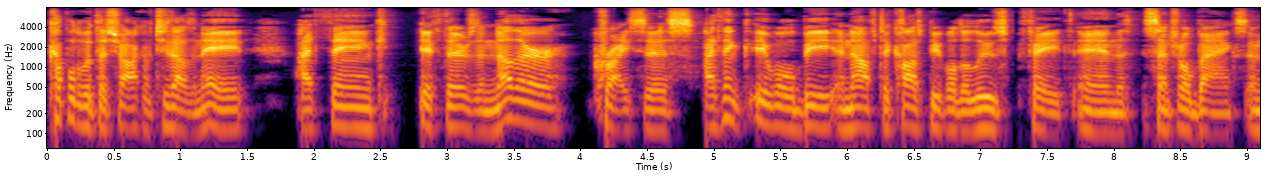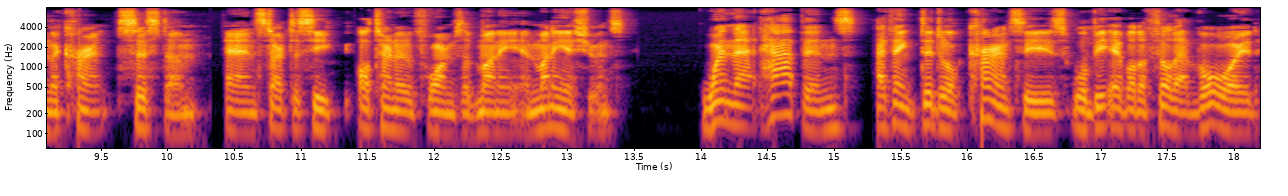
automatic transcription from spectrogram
coupled with the shock of 2008, I think if there's another crisis, I think it will be enough to cause people to lose faith in the central banks and the current system and start to seek alternative forms of money and money issuance. When that happens, I think digital currencies will be able to fill that void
